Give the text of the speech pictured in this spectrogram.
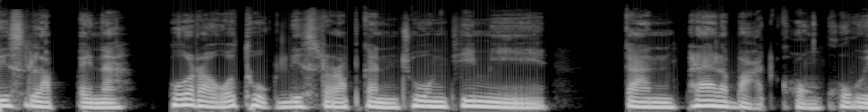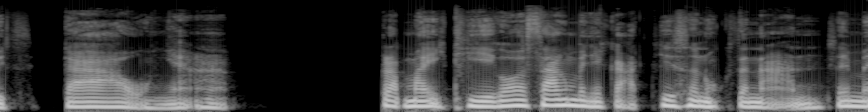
disrupt ไปนะ พวกเราก็ถูก disrupt กันช่วงที่มีการแพร่ระบาดของโควิด -19 อย่างเงี้ยค่ะกลับมาอีกทีก็สร้างบรรยากาศที่สนุกสนานใช่ไหม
